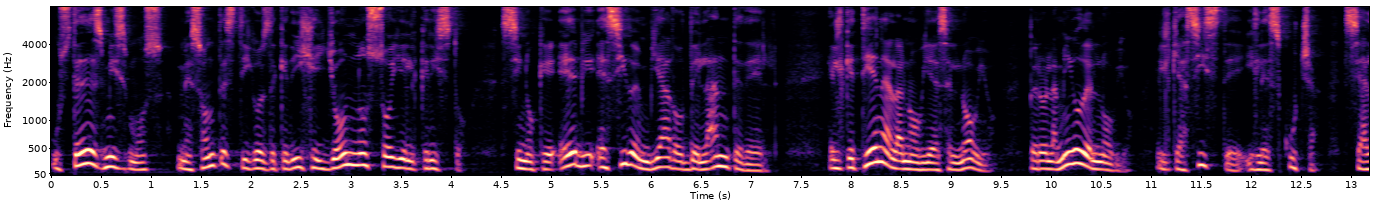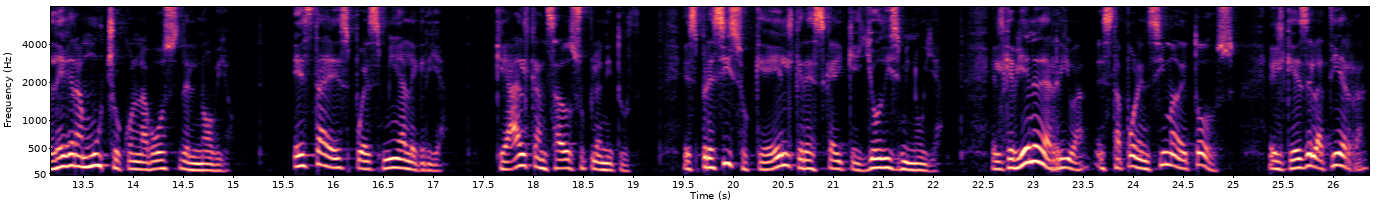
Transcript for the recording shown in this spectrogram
Ustedes mismos me son testigos de que dije yo no soy el Cristo, sino que he, he sido enviado delante de él. El que tiene a la novia es el novio, pero el amigo del novio, el que asiste y le escucha, se alegra mucho con la voz del novio. Esta es pues mi alegría, que ha alcanzado su plenitud. Es preciso que Él crezca y que yo disminuya. El que viene de arriba está por encima de todos. El que es de la tierra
